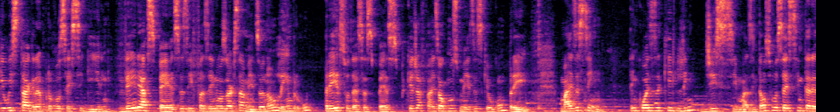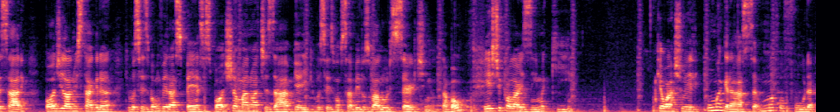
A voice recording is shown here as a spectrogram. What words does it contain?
e o Instagram para vocês seguirem verem as peças e fazerem os orçamentos. Eu não lembro o preço dessas peças, porque já faz alguns meses que eu comprei, mas assim, tem coisas aqui lindíssimas. Então, se vocês se interessarem, pode ir lá no Instagram, que vocês vão ver as peças, pode chamar no WhatsApp aí que vocês vão saber os valores certinho, tá bom? Este colarzinho aqui, que eu acho ele uma graça, uma fofura.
